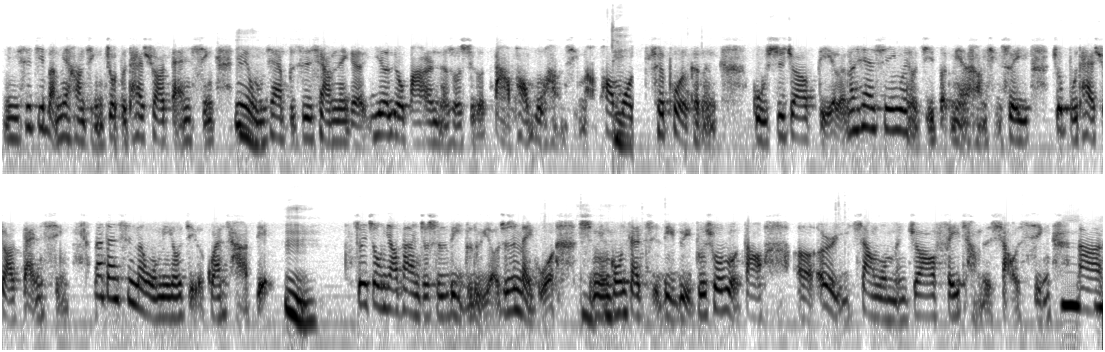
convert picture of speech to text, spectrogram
你是基本面行情，就不太需要担心，因为我们现在不是像那个一二六八二那时候是个大泡沫行情嘛，泡沫吹破了，可能股市就要跌了。那现在是因为有基本面行情，所以就不太需要担心。那但是呢，我们有几个观察点，嗯。最重要当然就是利率哦，就是美国十年公债殖利率。比如说，如果到呃二以上，我们就要非常的小心。那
